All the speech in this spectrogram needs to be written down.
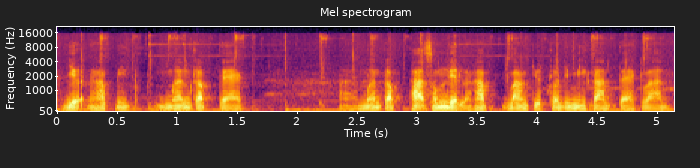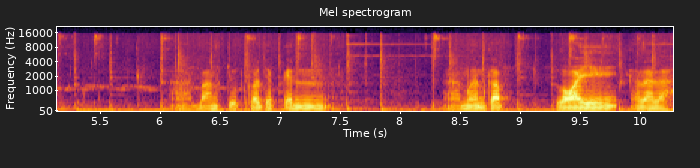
กเยอะนะครับมีเหมือนกับแตกเหมือนกับพระสมเด็จแหละครับ บางจุดก็จะมีการแตกลานบางจุดก็จะเป็นเหมือนกับรอยอะไรล่ะ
